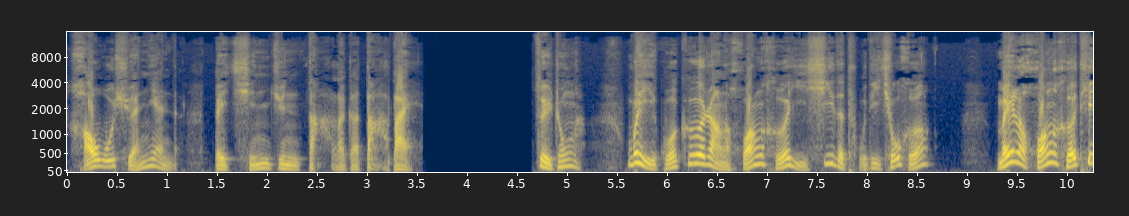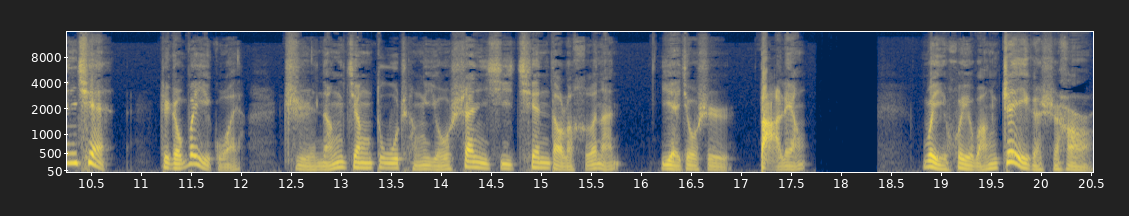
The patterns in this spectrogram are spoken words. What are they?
毫无悬念的被秦军打了个大败。最终啊，魏国割让了黄河以西的土地求和，没了黄河天堑，这个魏国呀，只能将都城由山西迁到了河南。也就是大梁，魏惠王这个时候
